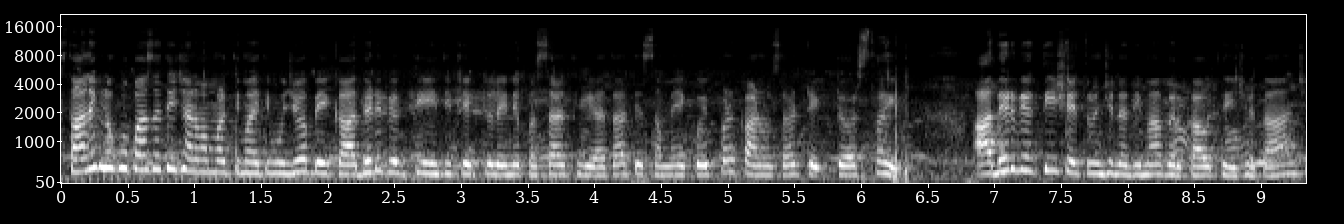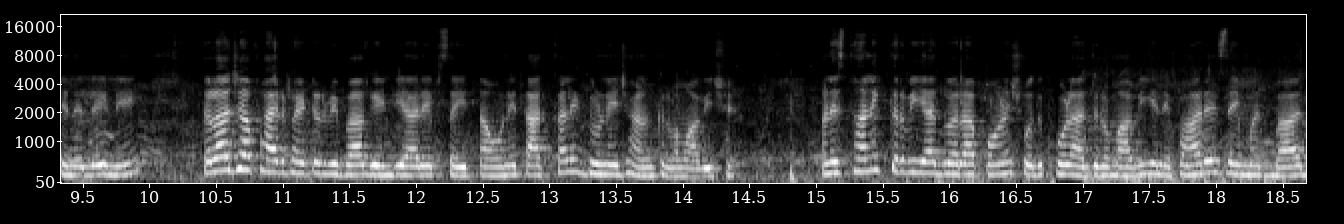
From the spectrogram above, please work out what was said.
સ્થાનિક લોકો પાસેથી જાણવા મળતી માહિતી મુજબ, એક આધેડ વ્યક્તિ અહીંથી ટ્રેક્ટર લઈને પસાર થયા હતા. તે સમયે કોઈ પણ કારણોસર ટ્રેક્ટર સહિત આધેડ વ્યક્તિ શેત્રુંજી નદીમાં ગરકાવ થઈ જતા, જેને લઈને તળાજા ફાયર ફાઇટર વિભાગ એનડીઆરએફ સહિતનાઓને તાત્કાલિક ધોરણે જાણ કરવામાં આવી છે અને સ્થાનિક તરવૈયા દ્વારા પણ શોધખોળ હાથ ધરવામાં આવી અને ભારે સહેમત બાદ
